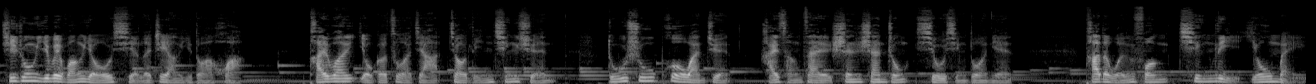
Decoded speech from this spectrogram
其中一位网友写了这样一段话：台湾有个作家叫林清玄，读书破万卷。还曾在深山中修行多年，他的文风清丽优美，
